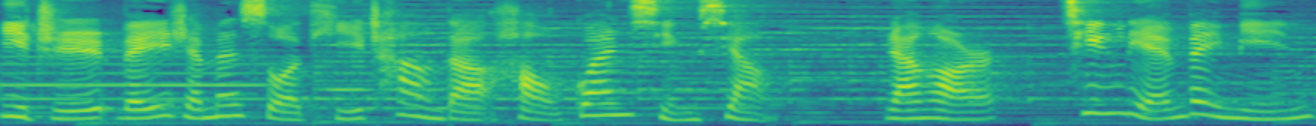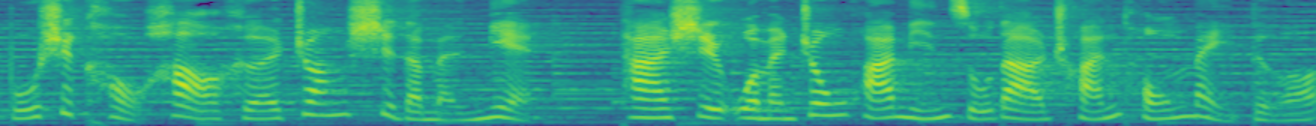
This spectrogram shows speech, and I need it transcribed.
一直为人们所提倡的好官形象。然而，清廉为民不是口号和装饰的门面。它是我们中华民族的传统美德，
